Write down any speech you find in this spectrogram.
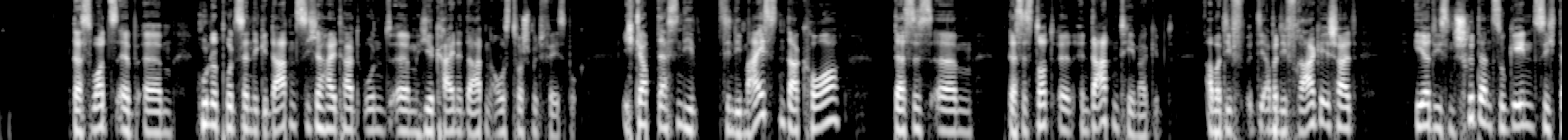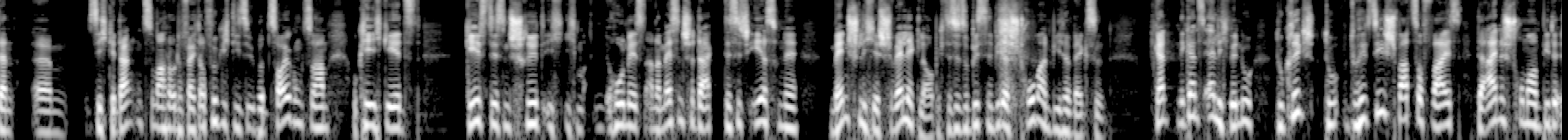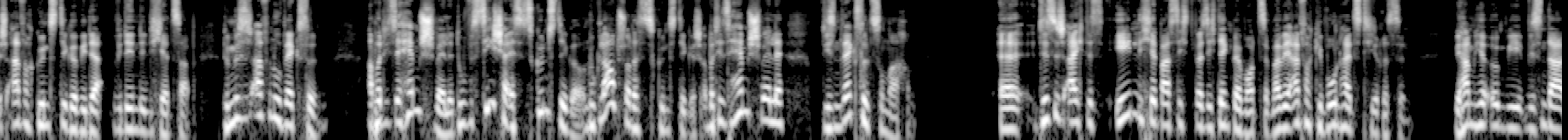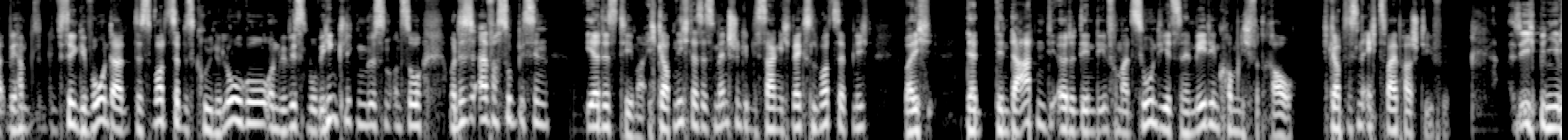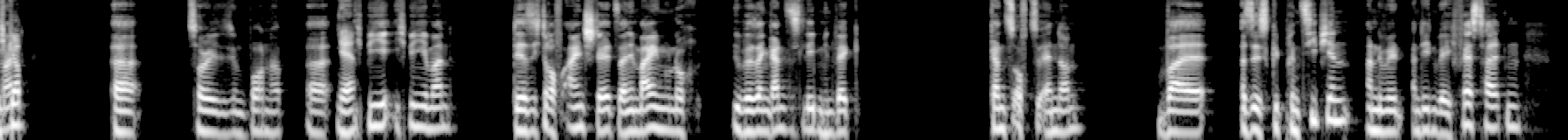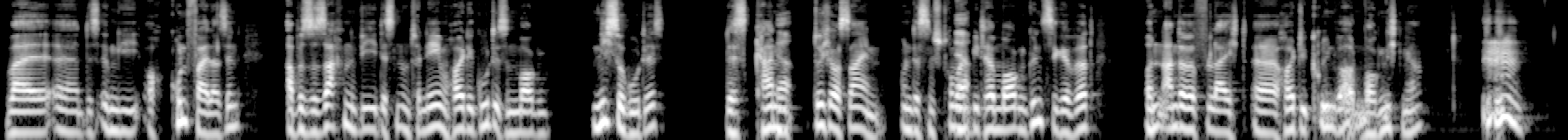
dass WhatsApp ähm, hundertprozentige Datensicherheit hat und ähm, hier keine Datenaustausch mit Facebook. Ich glaube, das sind die, sind die meisten d'accord, dass es, ähm, dass es dort äh, ein Datenthema gibt. Aber die, die, aber die Frage ist halt, eher diesen Schritt dann zu gehen, sich dann ähm, sich Gedanken zu machen oder vielleicht auch wirklich diese Überzeugung zu haben, okay, ich gehe jetzt, jetzt diesen Schritt, ich, ich hole mir jetzt einen anderen Messenger, da, das ist eher so eine menschliche Schwelle, glaube ich. Das ist so ein bisschen wie der Stromanbieter wechseln. Ganz, nee, ganz ehrlich, wenn du, du kriegst, du, du siehst schwarz auf weiß, der eine Stromanbieter ist einfach günstiger wie, der, wie den, den ich jetzt habe. Du müsstest einfach nur wechseln. Aber diese Hemmschwelle, du siehst ja, es ist günstiger und du glaubst schon, dass es günstig ist, aber diese Hemmschwelle, diesen Wechsel zu machen, äh, das ist eigentlich das Ähnliche, was ich, was ich denke bei WhatsApp, weil wir einfach Gewohnheitstiere sind. Wir haben hier irgendwie, wir sind da, wir haben, wir sind gewohnt, da das WhatsApp, das grüne Logo und wir wissen, wo wir hinklicken müssen und so. Und das ist einfach so ein bisschen eher das Thema. Ich glaube nicht, dass es Menschen gibt, die sagen, ich wechsle WhatsApp nicht, weil ich der, den Daten die, oder den, die Informationen, die jetzt in den Medien kommen, nicht vertraue. Ich glaube, das sind echt zwei Paar Stiefel. Also ich bin Ich jemand, glaube, äh, sorry, dass ich unterbrochen habe. Äh, Ja. ich, bin, ich bin jemand, der sich darauf einstellt, seine Meinung noch über sein ganzes Leben hinweg ganz oft zu ändern. Weil, also es gibt Prinzipien, an, denen- an denen werde ich festhalten, weil äh, das irgendwie auch Grundpfeiler sind. Aber so Sachen wie, dass ein Unternehmen heute gut ist und morgen nicht so gut ist, das kann Ja. durchaus sein. Und dass ein Stromanbieter morgen günstiger wird und ein anderer vielleicht äh, heute grün war und morgen nicht mehr.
